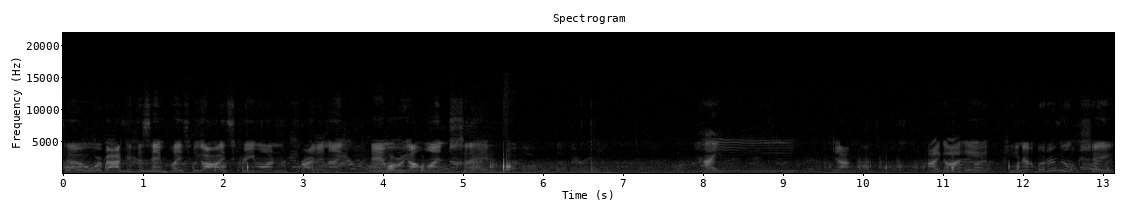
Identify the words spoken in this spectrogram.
so we're back at the same place we got ice cream on Friday night and where we got lunch today. Hi. Yeah. I got a peanut butter milkshake.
